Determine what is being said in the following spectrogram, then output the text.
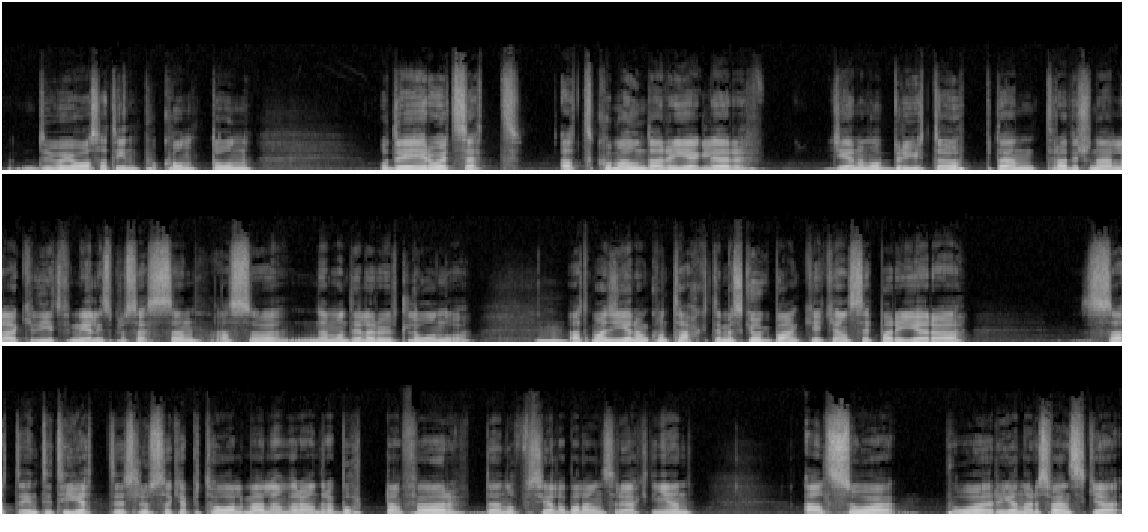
du och jag har satt in på konton. Och det är då ett sätt att komma undan regler genom att bryta upp den traditionella kreditförmedlingsprocessen, alltså när man delar ut lån då. Mm. Att man genom kontakter med skuggbanker kan separera så att entiteter slussar kapital mellan varandra bortanför den officiella balansräkningen. Alltså på renare svenska,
